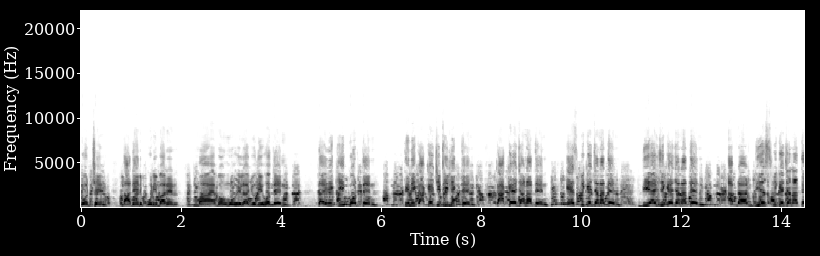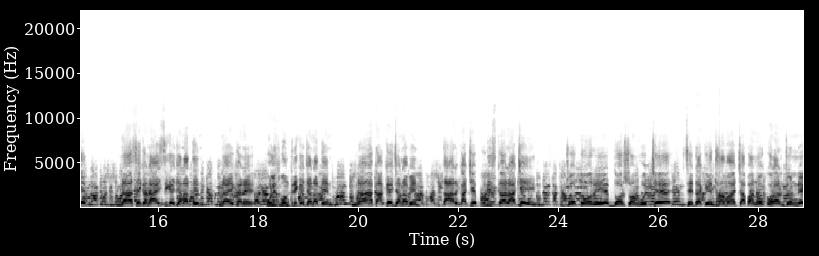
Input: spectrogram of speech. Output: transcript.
করছেন? তাদের পরিবারের মা এবং মহিলা যদি হতেন তিনি কি করতেন? তিনি কাকে চিঠি লিখতেন? কাকে জানাতেন? এসপিকে জানাতেন? ডিআইজিকে জানাতেন? আপনার ডিএসপিকে জানাতেন? না সেখানে আইসিকে জানাতেন। না এখানে পুলিশ মন্ত্রীকে জানাতেন। না কাকে জানাবেন? তার কাছে পরিষ্কার আছে। যত রেপ দর্শন হচ্ছে সেটাকে ধামা চাপানো করার জন্যে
